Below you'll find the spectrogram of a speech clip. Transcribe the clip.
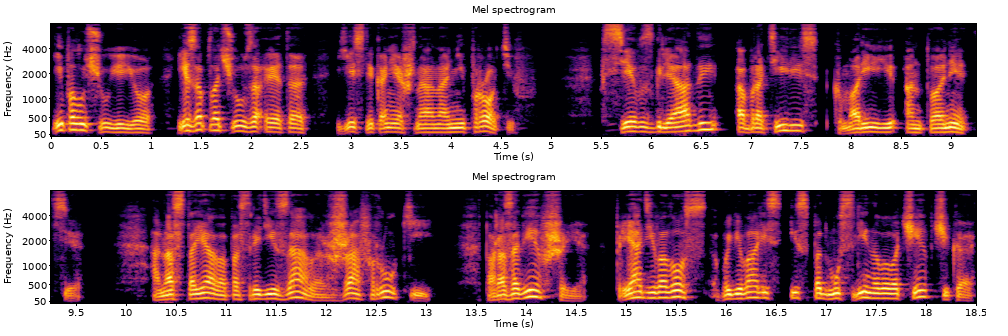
и получу ее, и заплачу за это, если, конечно, она не против». Все взгляды обратились к Марии Антуанетте. Она стояла посреди зала, сжав руки. Порозовевшие, пряди волос выбивались из-под муслинового чепчика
